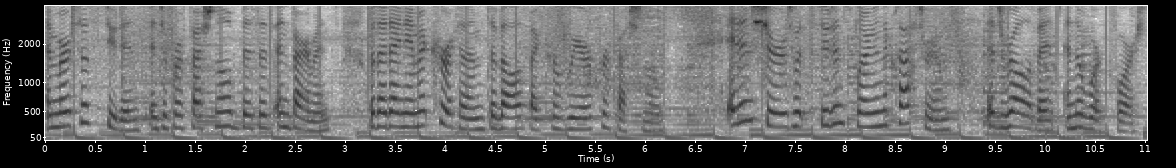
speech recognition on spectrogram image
immerses students into professional business environments with a dynamic curriculum developed by career professionals. It ensures what students learn in the classroom is relevant in the workforce.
